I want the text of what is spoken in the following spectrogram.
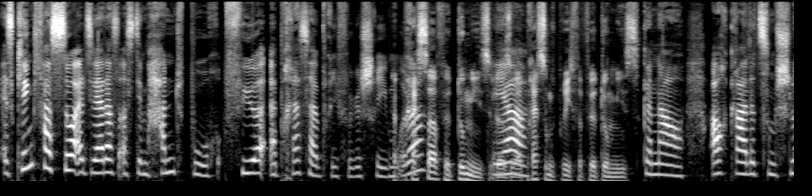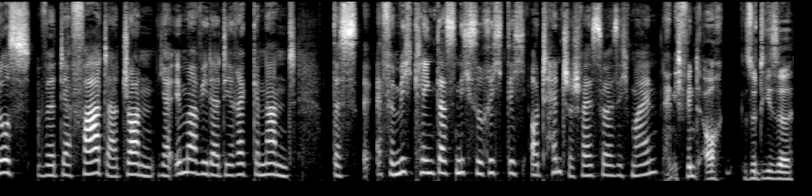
es klingt fast so, als wäre das aus dem Handbuch für Erpresserbriefe geschrieben, Erpresser oder? Erpresser für Dummies oder ja. so Erpressungsbriefe für Dummies. Genau. Auch gerade zum Schluss wird der Vater, John, ja immer wieder direkt genannt. Das, äh, für mich klingt das nicht so richtig authentisch, weißt du, was ich meine? Ich finde auch so diese,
